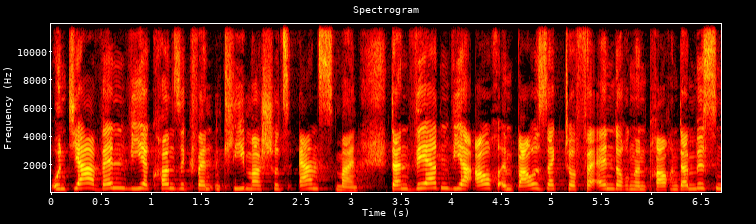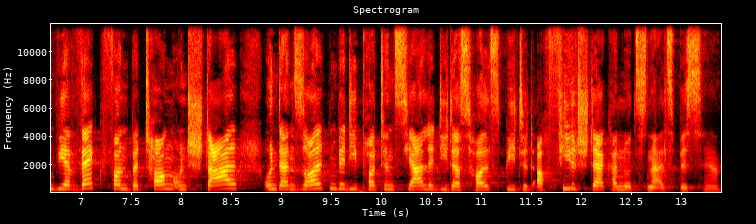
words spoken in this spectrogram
Und ja, wenn wir konsequenten Klimaschutz ernst meinen, dann werden wir auch im Bausektor Veränderungen brauchen. Da müssen wir weg von Beton und Stahl und dann sollten wir die Potenziale, die das Holz bietet, auch viel stärker nutzen als bisher.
